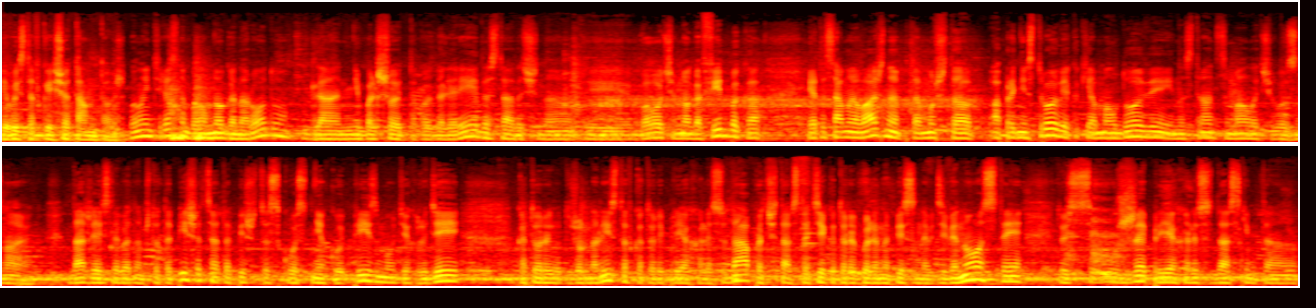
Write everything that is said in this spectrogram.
и выставка еще там тоже. Было интересно, было много народу, для небольшой такой галереи достаточно, и было очень много фидбэка, и это самое важное, потому что о Приднестровье, как и о Молдове, иностранцы мало чего знают. Даже если в этом что-то пишется, это пишется сквозь некую призму тех людей, которые, вот, журналистов, которые приехали сюда, прочитав статьи, которые были написаны в 90-е, то есть уже приехали сюда с каким-то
